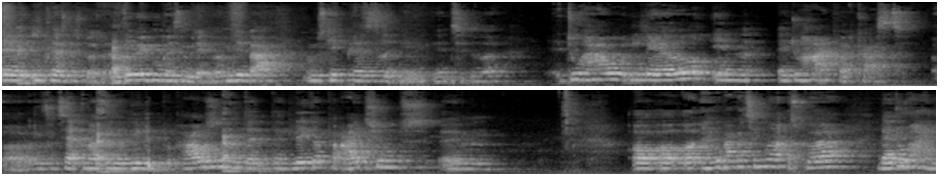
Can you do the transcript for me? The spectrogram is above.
øh, upassende spørgsmål. Ja. Det er jo ikke upassende med den, men det er bare, måske ikke passet ind indtil videre. Du har jo lavet en, øh, du har en podcast, og du fortalte mig, at den er lige lidt på pausen, Ja. den, den ligger på iTunes. Øhm, og, og, og jeg kunne bare godt tænke mig at spørge, hvad du har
